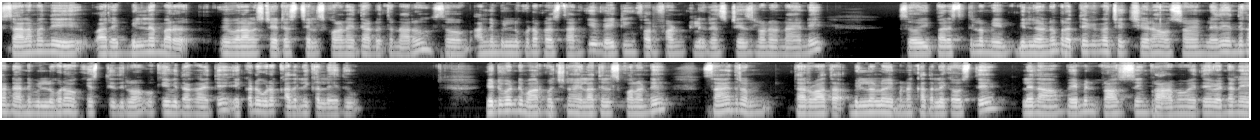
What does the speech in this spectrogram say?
చాలామంది వారి బిల్ నెంబర్ వివరాల స్టేటస్ తెలుసుకోవాలని అయితే అడుగుతున్నారు. సో, అన్ని బిల్లులు కూడా ప్రస్తుతానికి వెయిటింగ్ ఫర్ ఫండ్ క్లియరెన్స్ స్టేజ్‌లోనే ఉన్నాయండి. సో, ఈ పరిస్థితిలో మీ బిల్లులను ప్రత్యేకంగా చెక్ చేయడం అవసరం ఏం లేదు. ఎందుకంటే అన్ని బిల్లులు కూడా ఒకే స్థితిలో ఒకే విధంగా అయితే ఎక్కడ కూడా కదలిక లేదు. ఎటువంటి మార్పు వచ్చినా ఎలా తెలుసుకోవాలంటే సాయంత్రం తర్వాత బిల్లులో ఏమైనా కదలిక వస్తే లేదా పేమెంట్ ప్రాసెసింగ్ ప్రారంభమైతే వెంటనే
